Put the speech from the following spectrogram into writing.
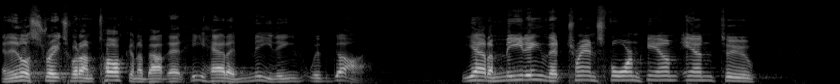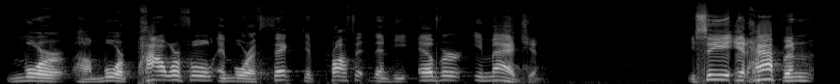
And it illustrates what I'm talking about that he had a meeting with God. He had a meeting that transformed him into more, uh, more powerful and more effective prophet than he ever imagined. You see, it happened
